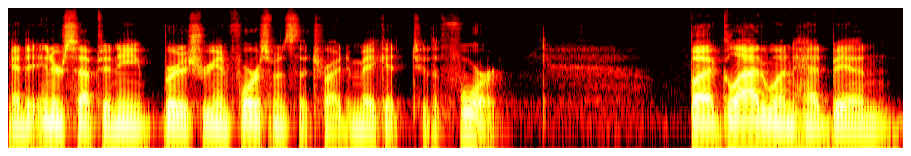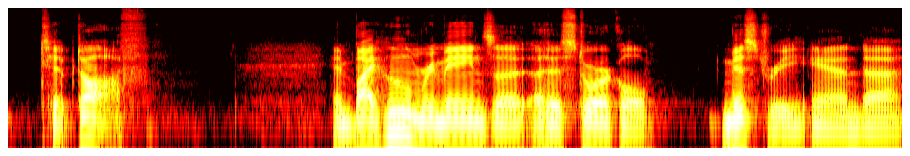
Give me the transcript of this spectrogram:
and to intercept any British reinforcements that tried to make it to the fort. But Gladwin had been tipped off, and by whom remains a, a historical mystery, and uh,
